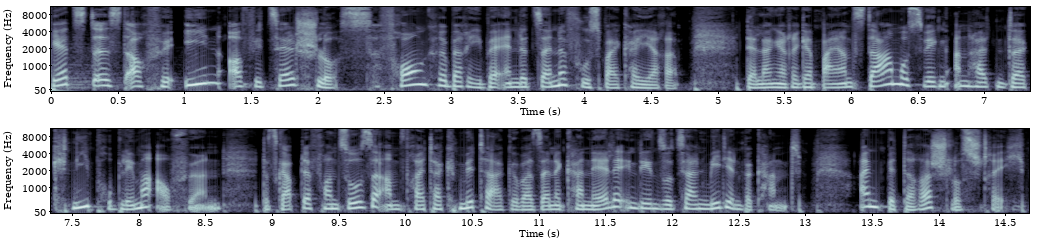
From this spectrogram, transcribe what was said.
Jetzt ist auch für ihn offiziell Schluss. Franck Ribéry beendet seine Fußballkarriere. Der langjährige Bayern-Star muss wegen anhaltender Knieprobleme aufhören. Das gab der Franzose am Freitagmittag über seine Kanäle in den sozialen Medien bekannt. Ein bitterer Schlussstrich.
